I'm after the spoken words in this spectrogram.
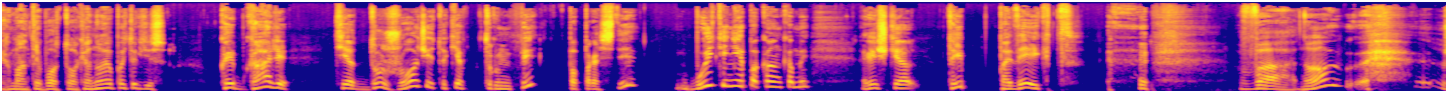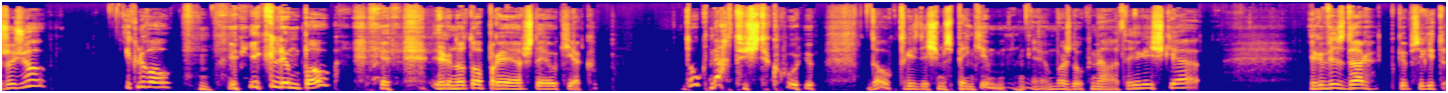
Ir man tai buvo tokia nauja patirtis. Kaip gali tie du žodžiai tokie trumpi, paprasti, būtiniai pakankamai, reiškia taip paveikt. Va, nu, žodžiu, įkliuvau, įklimpau ir nuo to praėjo štai jau kiek. Daug metų iš tikrųjų, daug, 35 maždaug metai, reiškia, ir vis dar, kaip sakyti,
